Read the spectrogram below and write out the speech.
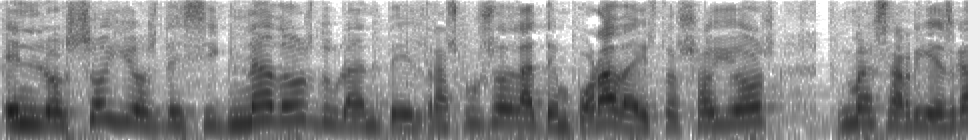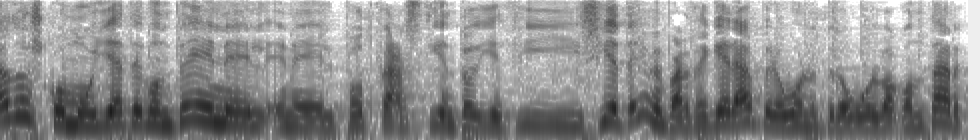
en los hoyos designados durante el transcurso de la temporada. Estos hoyos más arriesgados, como ya te conté en el, en el podcast 117, me parece que era, pero bueno, te lo vuelvo a contar.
